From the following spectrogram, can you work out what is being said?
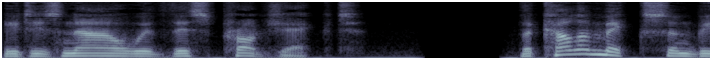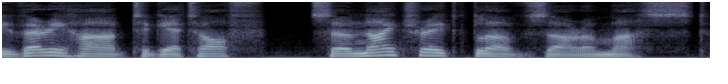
it is now with this project. The color mix and be very hard to get off, so nitrate gloves are a must.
